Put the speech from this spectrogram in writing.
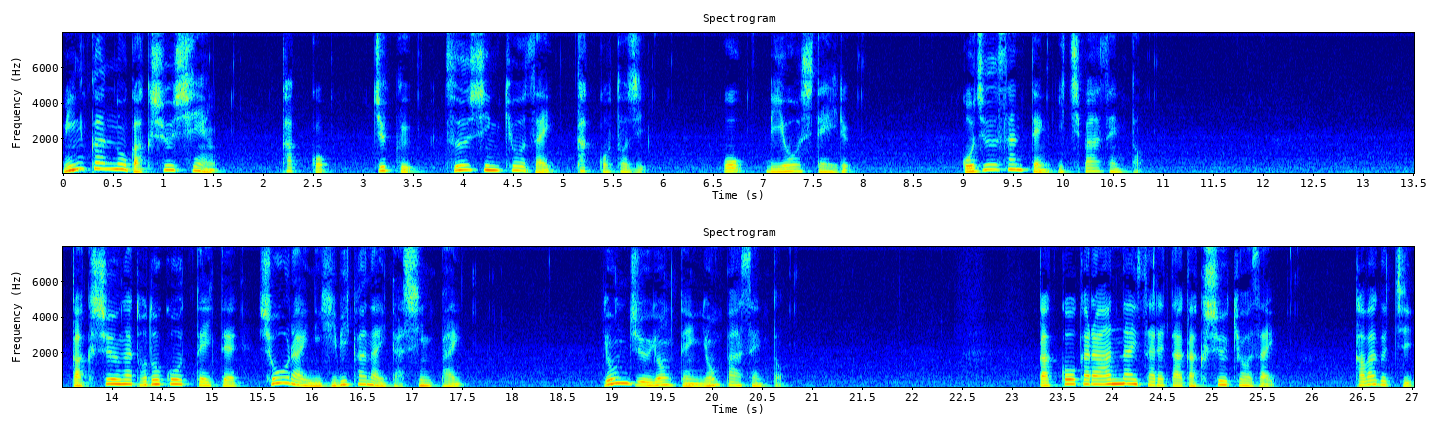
民間の学習支援塾通信教材閉じを利用している。53.1%学習が滞っていて将来に響かないか心配。44.4%学校から案内された学習教材。川口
